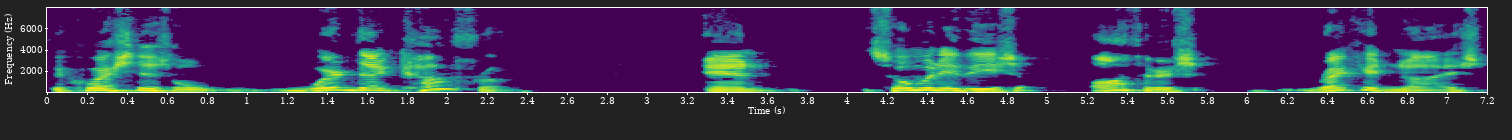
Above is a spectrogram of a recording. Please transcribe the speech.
the question is, well, where did that come from? And so many of these authors recognized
